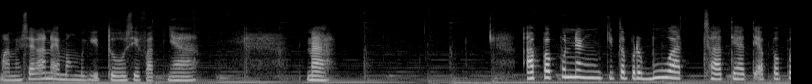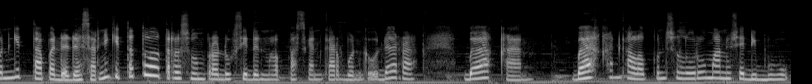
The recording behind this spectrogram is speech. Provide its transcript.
Manusia kan emang begitu sifatnya. Nah apa pun yang kita perbuat hati-hati apa pun kita pada dasarnya kita tuh terus memproduksi dan melepaskan karbon ke udara. Bahkan bahkan kalaupun seluruh manusia di, bu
